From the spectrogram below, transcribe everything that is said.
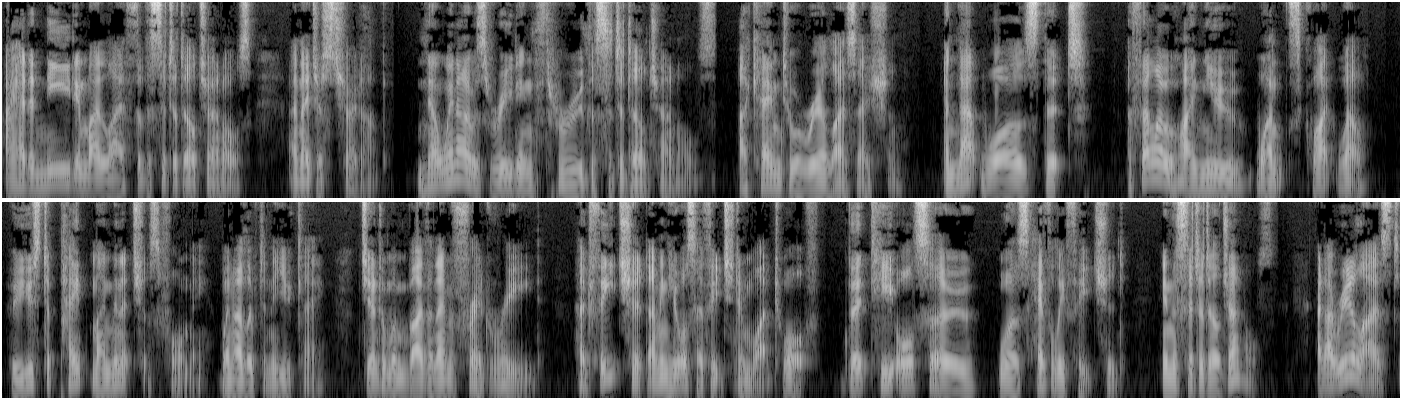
I had a need in my life for the Citadel journals and they just showed up. Now, when I was reading through the Citadel journals, I came to a realization, and that was that a fellow I knew once quite well who used to paint my miniatures for me when I lived in the UK, gentleman by the name of Fred Reed, had featured, I mean, he also featured in White Dwarf, but he also was heavily featured in the Citadel journals. And I realized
